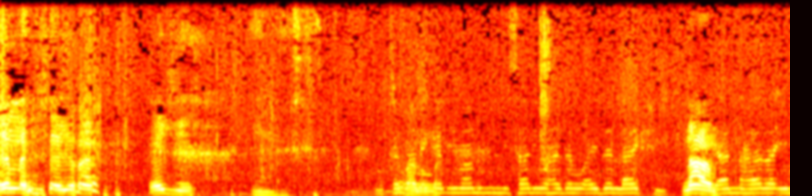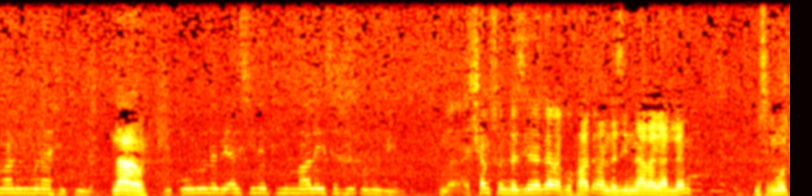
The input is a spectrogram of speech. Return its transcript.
የለም እጂ وكذلك الإيمان باللسان وحده أيضا لا يكفي ናም لأن هذا إيمان المنافقين ናም يقولون بألسنتهم ما ليس في قلوبهم ሸምሱ እንደዚህ ነገር አቡ ፋጢማ እንደዚህ እናደርጋለን ሙስሊሞቹ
